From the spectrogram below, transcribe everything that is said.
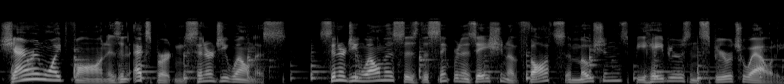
Sharon White Fawn is an expert in Synergy Wellness. Synergy Wellness is the synchronization of thoughts, emotions, behaviors, and spirituality.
